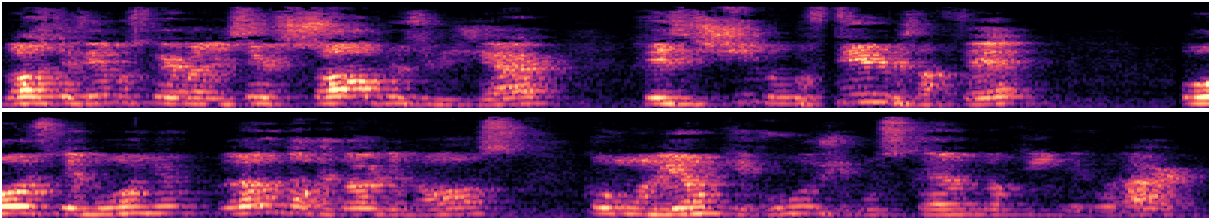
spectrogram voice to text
nós devemos permanecer sóbrios e vigiar, resistindo firmes na fé, pois o demônio anda ao redor de nós como um leão que ruge buscando a quem devorar.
